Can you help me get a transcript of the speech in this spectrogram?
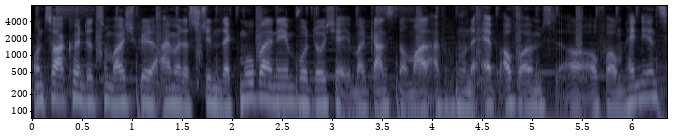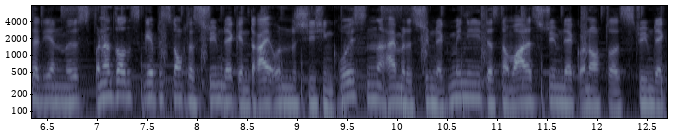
Und zwar könnt ihr zum Beispiel einmal das Stream Deck Mobile nehmen, wodurch ihr eben ganz normal einfach nur eine App auf eurem, äh, auf eurem Handy installieren müsst. Und ansonsten gibt es noch das Stream Deck in drei unterschiedlichen Größen. Einmal das Stream Deck Mini, das normale Stream Deck und auch das Stream Deck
